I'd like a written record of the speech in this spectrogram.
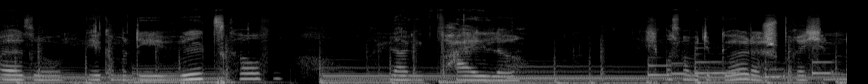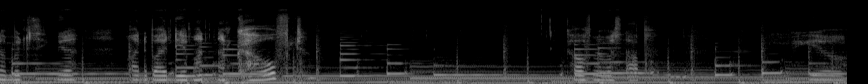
Also, hier kann man die Wilds kaufen. dann die Pfeile. Ich muss mal mit dem Girl da sprechen, damit sie mir meine beiden Diamanten abkauft. Kauf mir was ab. Hier.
